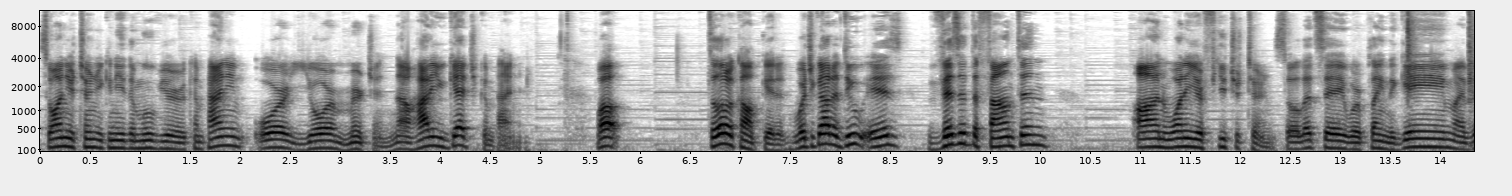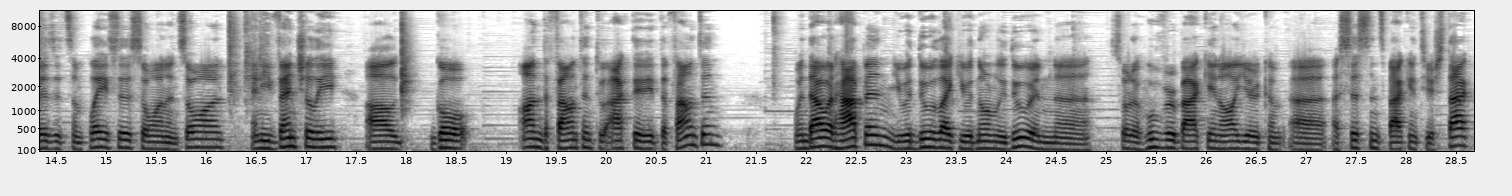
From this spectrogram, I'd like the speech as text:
so on your turn, you can either move your companion or your merchant. Now, how do you get your companion? Well, it's a little complicated. What you got to do is visit the fountain on one of your future turns. So let's say we're playing the game, I visit some places, so on and so on, and eventually I'll go on the fountain to activate the fountain. When that would happen, you would do like you would normally do and uh, sort of hoover back in all your uh, assistants back into your stack.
